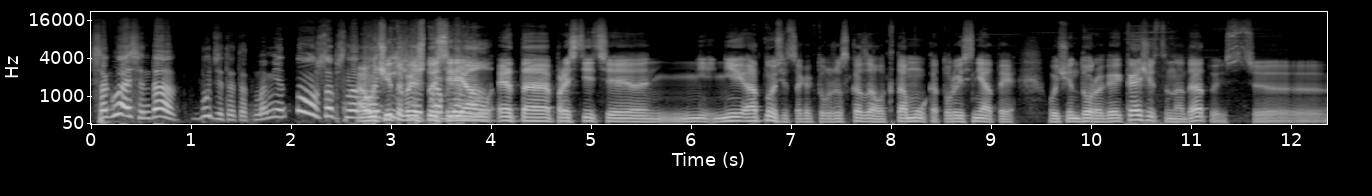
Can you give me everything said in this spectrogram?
Согласен, да, будет этот момент. Ну, собственно, А учитывая, что проблема... сериал это, простите, не, не относится, как ты уже сказал, к тому, которые сняты очень дорого и качественно, да, то есть... Э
